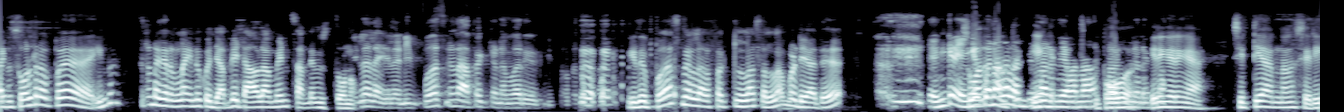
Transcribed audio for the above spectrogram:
அது சொல்றப்ப இன்னும் திருநகர்லாம் இன்னும் கொஞ்சம் அப்டேட் ஆகலாமேன்னு சம்டைம்ஸ் தோணும். இல்ல இல்ல இல்ல. நீ பர்சனலா அஃபெக்ட் பண்ண மாதிரி இருக்கு. இது பர்சனல் எஃபெக்ட் எல்லாம் சொல்ல முடியாது. எங்க எங்க இப்போ. இருங்க இருங்க. சிட்டியா இருந்தாலும் சரி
